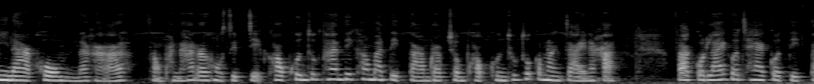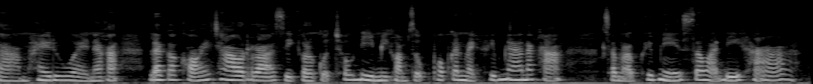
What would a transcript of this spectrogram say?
มีนาคมนะคะ 2567 ขอบคุณทุกท่านที่เข้ามาติดตามรับชมขอบคุณทุก ๆกำลังใจนะคะ ฝากกดไลค์กดแชร์กดติดตามให้ด้วยนะคะ แล้วก็ขอให้ชาวราศีกรกฎโชคดีมีความสุขพบกันใหม่คลิปหน้านะคะสำหรับคลิปนี้ สวัสดีค่ะ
